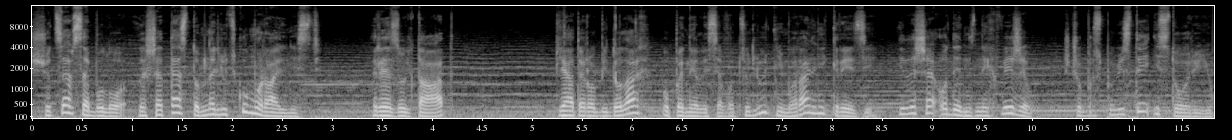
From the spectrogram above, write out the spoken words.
що це все було лише тестом на людську моральність. Результат п'ятеро бідолах опинилися в абсолютній моральній кризі, і лише один з них вижив, щоб розповісти історію.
